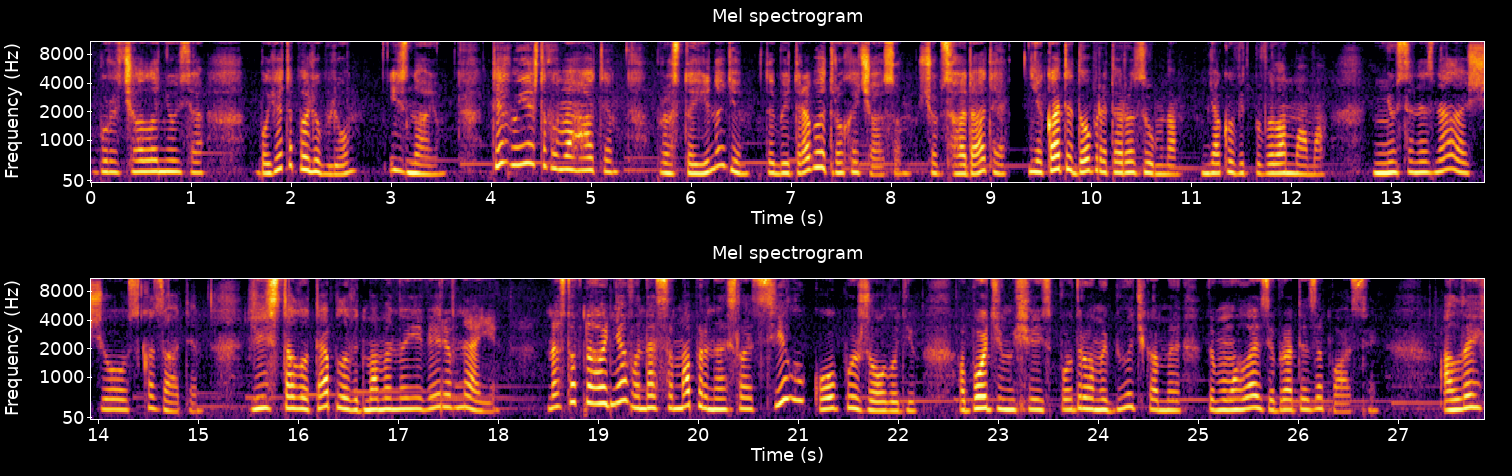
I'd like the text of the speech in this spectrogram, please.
Бурчала Нюся, бо я тебе люблю і знаю. Ти вмієш допомагати. Просто іноді тобі треба трохи часу, щоб згадати, яка ти добра та розумна, м'яко відповіла мама. Нюся не знала, що сказати. Їй стало тепло від маминої віри в неї. Наступного дня вона сама принесла цілу копу жолудів, а потім ще й з подругами білочками допомогла зібрати запаси. Але й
